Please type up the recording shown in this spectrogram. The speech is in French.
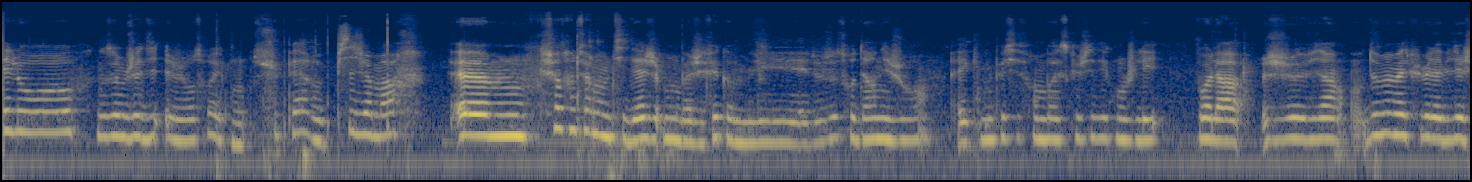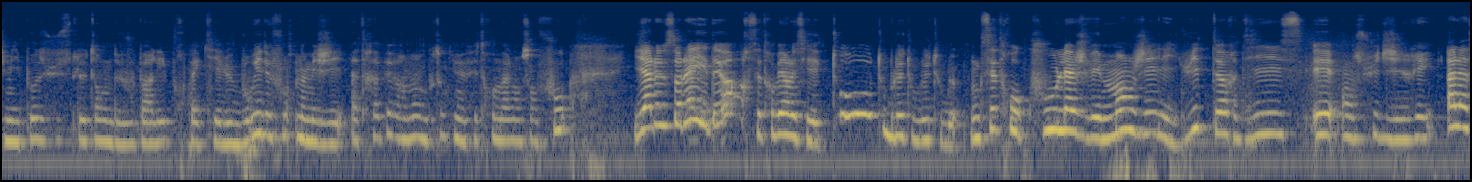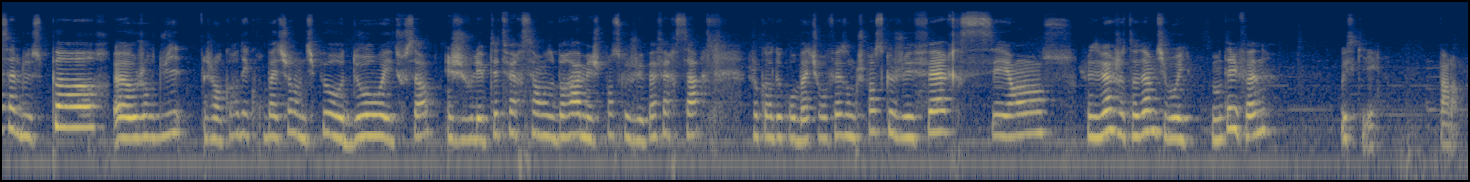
Hello Nous sommes jeudi et je me retrouve avec mon super pyjama. Euh, je suis en train de faire mon petit déj. Bon bah j'ai fait comme les deux autres derniers jours hein, avec mes petites framboises que j'ai décongelées. Voilà, je viens de me mettre plus belle habillée, je m'y pose juste le temps de vous parler pour pas qu'il y ait le bruit de fond. Non mais j'ai attrapé vraiment un bouton qui me fait trop mal, on s'en fout. Il y a le soleil dehors, c'est trop bien, le ciel est tout, tout bleu, tout bleu, tout bleu. Donc c'est trop cool, là je vais manger les 8h10 et ensuite j'irai à la salle de sport. Euh, aujourd'hui j'ai encore des courbatures un petit peu au dos et tout ça. Je voulais peut-être faire séance bras mais je pense que je vais pas faire ça. J'ai encore des courbatures aux fesses donc je pense que je vais faire séance... Je me souviens que j'entendais un petit bruit. Mon téléphone, où est-ce qu'il est? Par là.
